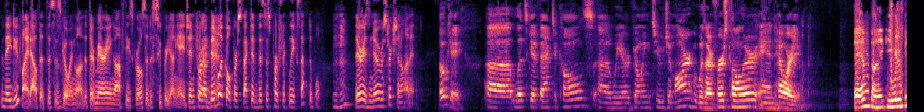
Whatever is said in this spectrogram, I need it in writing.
they do find out that this is going on, that they're marrying off these girls at a super young age. And from Right, a yeah. biblical perspective, this is perfectly acceptable. There is no restriction on it. Okay. Uh, let's get back to calls. Uh, we are going to Jamar, who was our first caller, and how are you? Hey, I'm fine. Can you hear me?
